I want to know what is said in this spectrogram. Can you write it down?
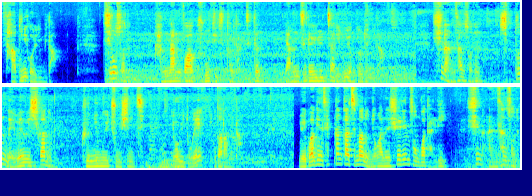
4분이 걸립니다. 7호선은 강남과 구로 디지털 단지 등 양질의 일자리로 연결됩니다. 신안산선은 10분 내외의 시간으로 금융의 중심지 여의도에 도달합니다. 외곽인 색강까지만 운영하는 신림선과 달리 신안산선은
